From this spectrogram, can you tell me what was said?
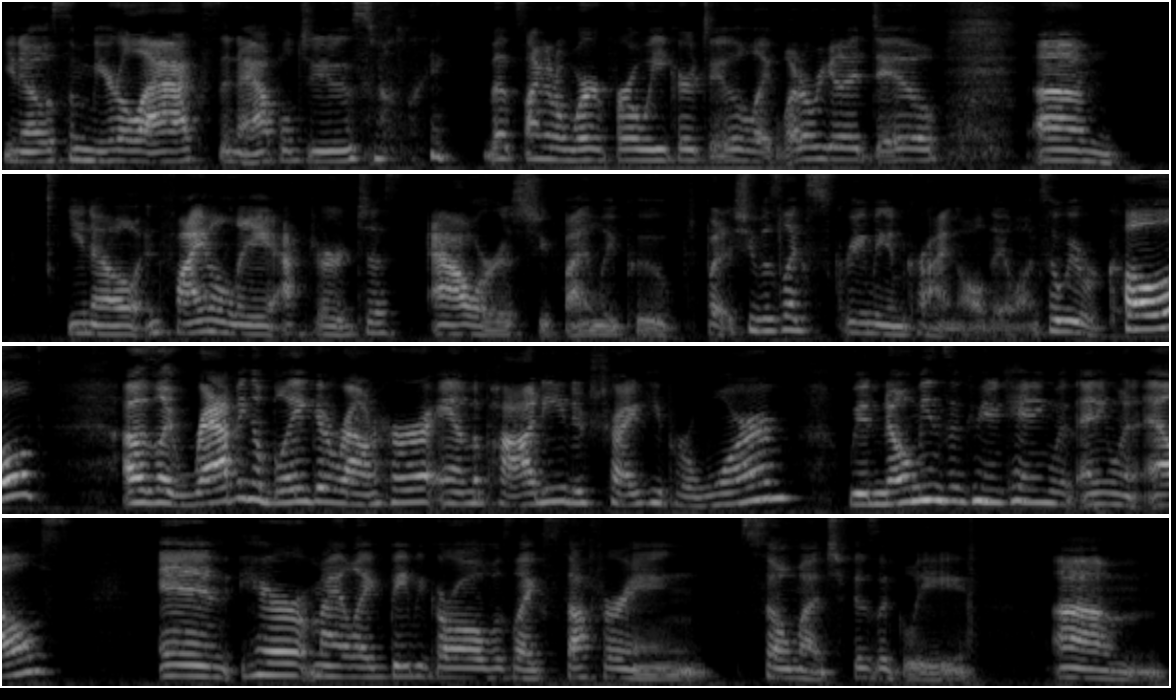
you know, some Miralax and apple juice. like that's not going to work for a week or two. Like, what are we going to do? Um, you know, and finally, after just hours, she finally pooped, but she was like screaming and crying all day long. So we were cold. I was like wrapping a blanket around her and the potty to try to keep her warm. We had no means of communicating with anyone else. And here my like baby girl was like suffering so much physically. Um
